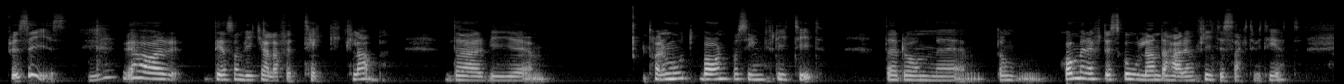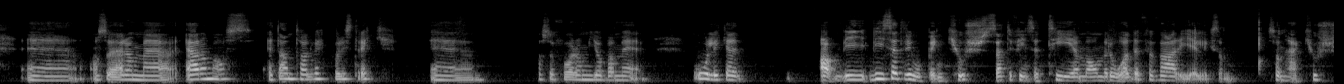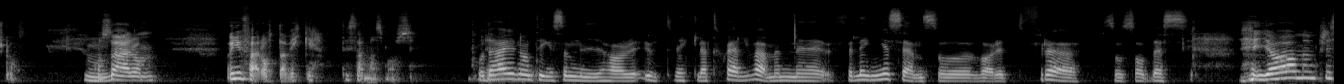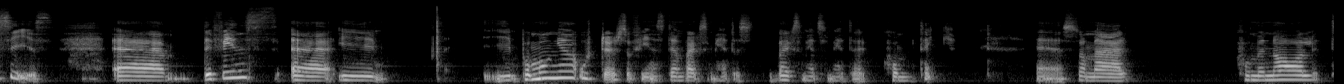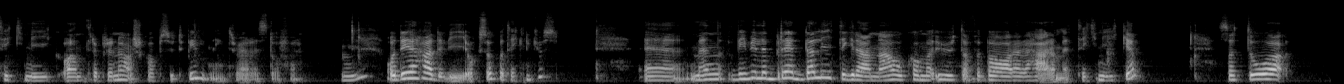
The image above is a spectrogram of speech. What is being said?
precis. Mm. Vi har det som vi kallar för Tech Club. Där vi eh, tar emot barn på sin fritid. Där de, eh, de kommer efter skolan, det här är en fritidsaktivitet. Eh, och så är de, med, är de med oss ett antal veckor i sträck. och så får de jobba med olika Ja, vi, vi sätter ihop en kurs så att det finns ett temaområde för varje liksom, sån här kurs. Då. Mm. Och så är de ungefär åtta veckor tillsammans med oss. Och det här är någonting som ni har utvecklat själva men eh, för länge sedan så var det ett frö som såddes. Ja men precis. Eh, det finns eh, i, i, på många orter så finns det en verksamhet, verksamhet som heter Comtech. Som är kommunal teknik och entreprenörskapsutbildning tror jag det står för. Mm. Och det hade vi också på Technicus. Eh, men vi ville bredda lite granna och komma utanför bara det här med tekniken. Så då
